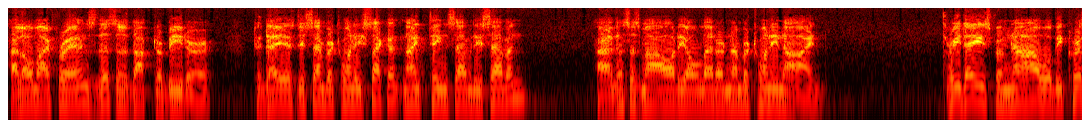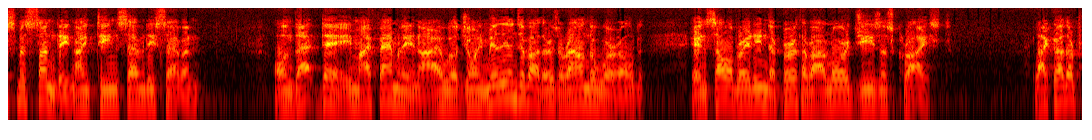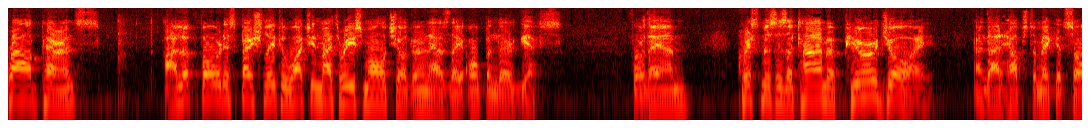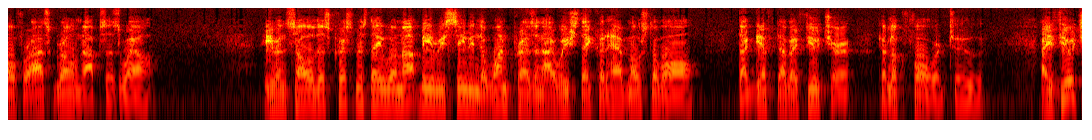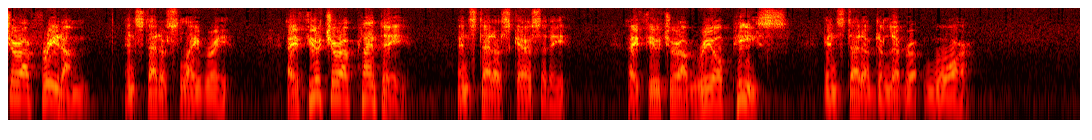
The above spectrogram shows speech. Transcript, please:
Hello my friends, this is Dr. Beter. Today is December 22, 1977, and this is my AUDIO LETTER No. 29. Three days from now will be Christmas Sunday, 1977. On that day my family and I will join millions of others around the world in celebrating the birth of our Lord Jesus Christ. Like other proud parents, I look forward especially to watching my three small children as they open their gifts. For them, Christmas is a time of pure joy, and that helps to make it so for us grown-ups as well. Even so, this Christmas they will not be receiving the one present I wish they could have most of all, the gift of a future to look forward to, a future of freedom instead of slavery, a future of plenty instead of scarcity, a future of real peace instead of deliberate war.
